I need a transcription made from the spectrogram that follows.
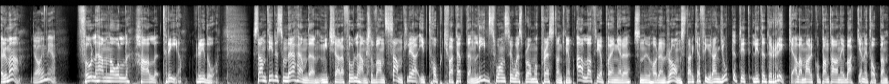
Är du med? Jag är med. Fulham 0, Hall 3, ridå. Samtidigt som det hände, mitt kära Fulham, så vann samtliga i toppkvartetten. Leeds, Swansea, West Brom och Preston knep alla tre poängare, så nu har den ramstarka fyran gjort ett litet ryck alla Marco Pantani i backen i toppen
